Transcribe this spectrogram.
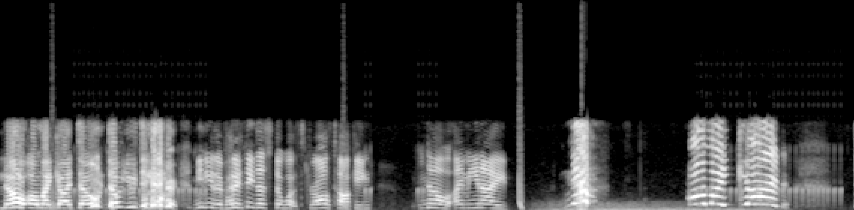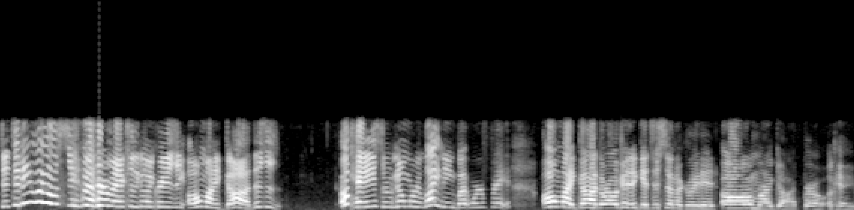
No, oh my god, don't, don't you dare! Me neither, but I think that's the withdrawal talking. No, I mean I... No! Oh my god! Did, did anyone else see that, or am I actually going crazy? Oh my god, this is... Okay, so no more lightning, but we're... Oh my god, they're all gonna get disintegrated. Oh my god, bro. Okay.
